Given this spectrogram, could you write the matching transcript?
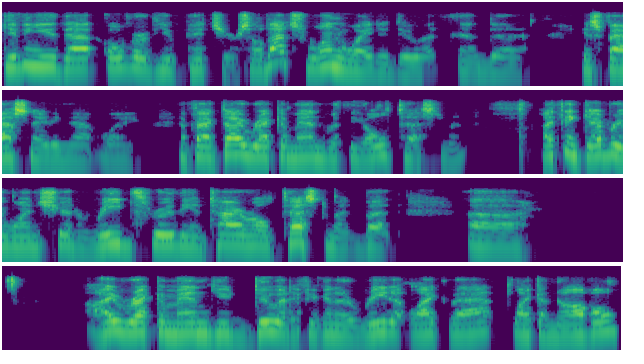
giving you that overview picture. So that's one way to do it, and uh, is fascinating that way. In fact, I recommend with the Old Testament, I think everyone should read through the entire Old Testament, but uh, I recommend you do it if you're going to read it like that, like a novel,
